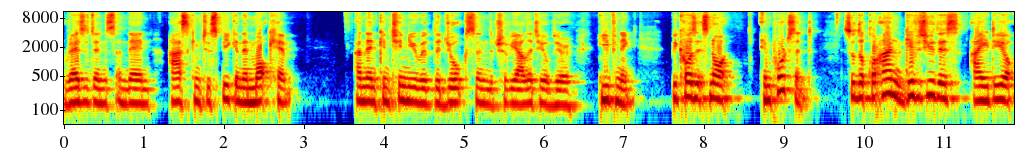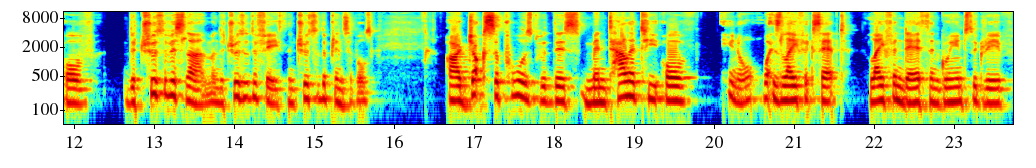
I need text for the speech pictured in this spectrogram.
residence and then ask him to speak and then mock him and then continue with the jokes and the triviality of their evening because it's not important. So the Quran gives you this idea of the truth of Islam and the truth of the faith and truth of the principles are juxtaposed with this mentality of, you know, what is life except life and death and going into the grave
